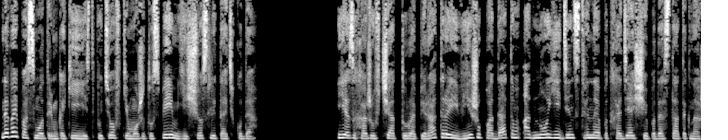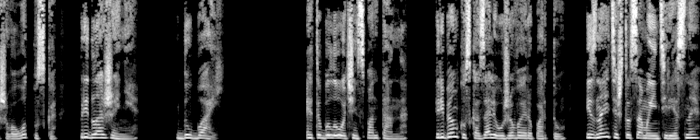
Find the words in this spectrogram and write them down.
Давай посмотрим, какие есть путевки, может, успеем еще слетать куда». Я захожу в чат туроператора и вижу по датам одно единственное подходящее под остаток нашего отпуска — предложение — Дубай. Это было очень спонтанно. Ребенку сказали уже в аэропорту. И знаете, что самое интересное?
